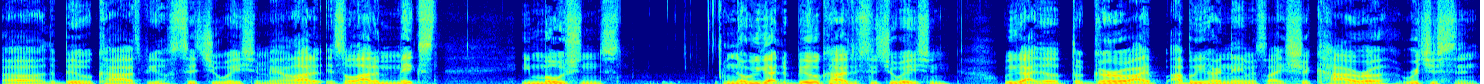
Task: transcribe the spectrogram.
uh, the Bill Cosby situation, man. A lot of it's a lot of mixed emotions. You know, we got the Bill Cosby situation. We got the the girl. I I believe her name is like Shakira Richardson.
